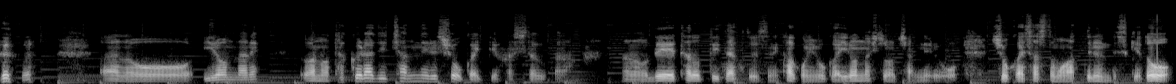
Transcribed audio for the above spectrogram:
あのいろんなね、あの、タクラジチャンネル紹介っていうハッシュタグかな。あの、で、辿っていただくとですね、過去に僕はいろんな人のチャンネルを紹介させてもらってるんですけど、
